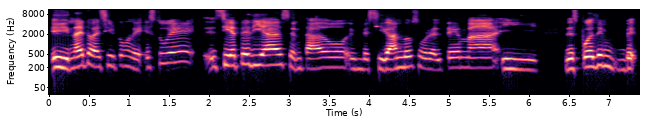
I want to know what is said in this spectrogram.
Y nadie te va a decir como de, estuve siete días sentado investigando sobre el tema y después de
